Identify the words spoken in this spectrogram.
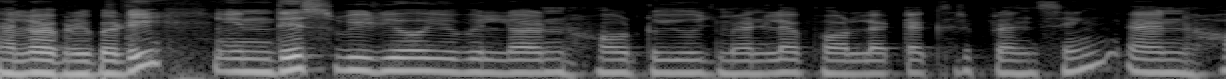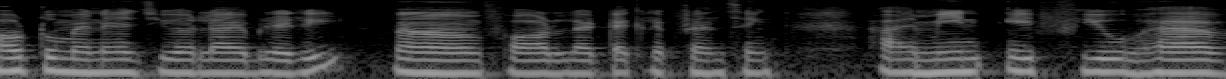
hello everybody. In this video you will learn how to use Mendeley for latex referencing and how to manage your library uh, for latex referencing. I mean if you have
